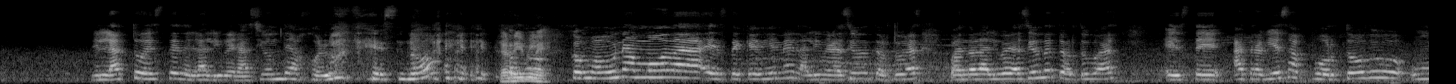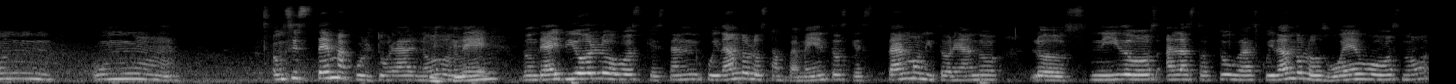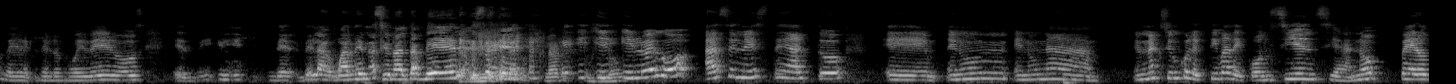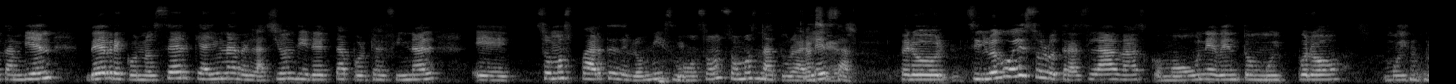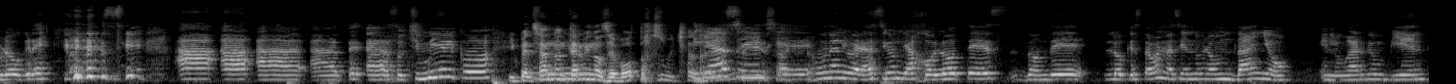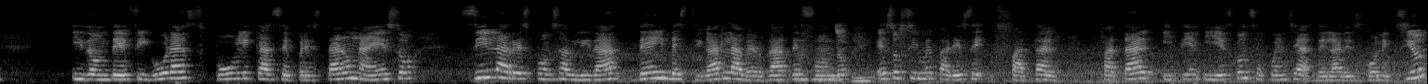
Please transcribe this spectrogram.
el acto este de la liberación de ajolotes, ¿no? Terrible. Como, una moda este que viene la liberación de tortugas, cuando la liberación de tortugas este atraviesa por todo un un, un sistema cultural, ¿no? Donde donde hay biólogos que están cuidando los campamentos, que están monitoreando los nidos a las tortugas, cuidando los huevos, ¿no? De, los hueveros, eh, de, la Guardia Nacional también. y, luego hacen este acto eh, en, un, en, una, en una acción colectiva de conciencia, ¿no? Pero también de reconocer que hay una relación directa porque al final... Eh, somos parte de lo mismo, son, somos naturaleza. Pero si luego eso lo trasladas como un evento muy pro muy progre, ¿sí? a, a, a, a, Xochimilco. Y pensando en términos de votos muchas veces. Y hacen eh, una liberación de ajolotes donde lo que estaban haciendo era un daño en lugar de un bien y donde figuras públicas se prestaron a eso sin la responsabilidad de investigar la verdad de fondo, eso sí me parece fatal, fatal y, tiene, y es consecuencia de la desconexión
